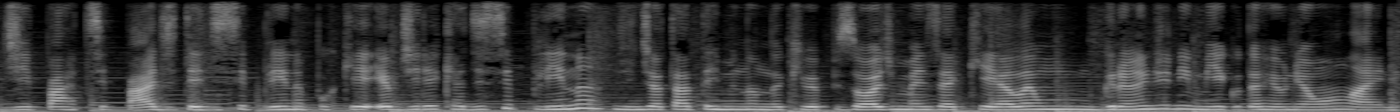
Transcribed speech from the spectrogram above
de participar, de ter disciplina, porque eu diria que a disciplina, a gente já tá terminando aqui o episódio, mas é que ela é um grande inimigo da reunião online.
